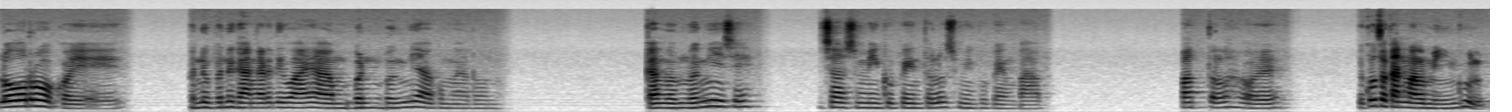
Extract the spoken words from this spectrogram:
Loro koyo bener-bener gak ngerti wayang ben bengi aku meron kan ben bengi sih. Bisa seminggu pengen telus seminggu pengen pap pat lah koyo iku tekan malam minggu loh.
